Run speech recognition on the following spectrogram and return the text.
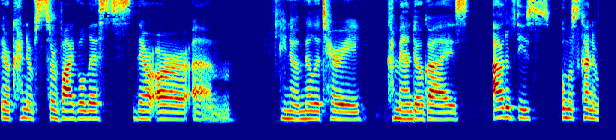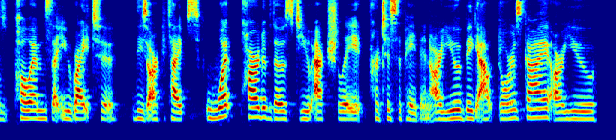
there are kind of survivalists, there are um, you know military commando guys. Out of these almost kind of poems that you write to these archetypes, what part of those do you actually participate in? Are you a big outdoors guy? Are you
